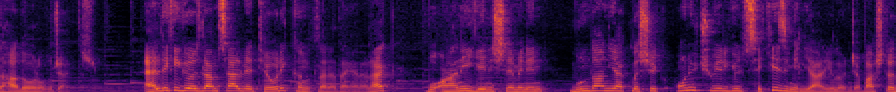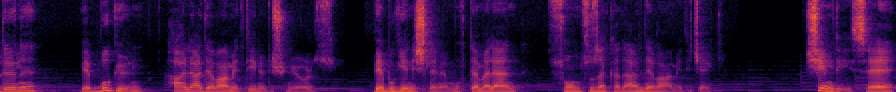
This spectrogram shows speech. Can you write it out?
daha doğru olacaktır. Eldeki gözlemsel ve teorik kanıtlara dayanarak bu ani genişlemenin bundan yaklaşık 13,8 milyar yıl önce başladığını ve bugün hala devam ettiğini düşünüyoruz. Ve bu genişleme muhtemelen sonsuza kadar devam edecek. Şimdi ise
